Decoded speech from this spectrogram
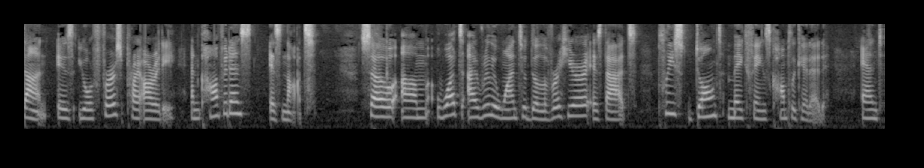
done is your first priority, and confidence is not. So, um, what I really want to deliver here is that please don't make things complicated and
